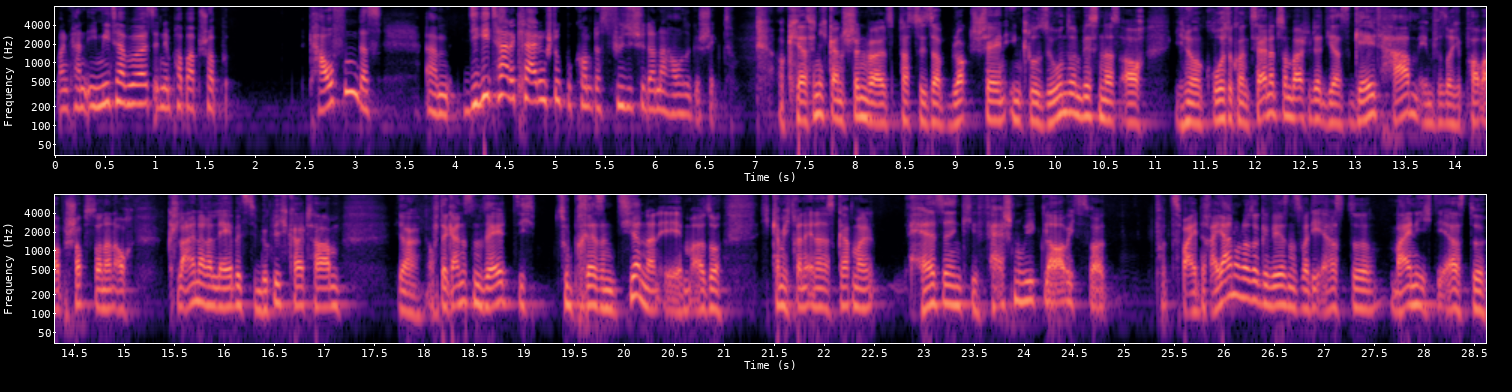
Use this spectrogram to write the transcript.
Man kann e-Metaverse in den Pop-up-Shop kaufen. Das ähm, digitale Kleidungsstück bekommt das physische dann nach Hause geschickt. Okay, das finde ich ganz schön, weil es passt zu dieser Blockchain-Inklusion so ein bisschen, dass auch nicht nur große Konzerne zum Beispiel, die das Geld haben eben für solche Pop-up-Shops, sondern auch kleinere Labels die Möglichkeit haben, ja, auf der ganzen Welt sich zu präsentieren dann eben. Also ich kann mich dran erinnern, es gab mal Helsinki Fashion Week, glaube ich. Das war vor zwei, drei Jahren oder so gewesen. Das war die erste, meine ich, die erste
